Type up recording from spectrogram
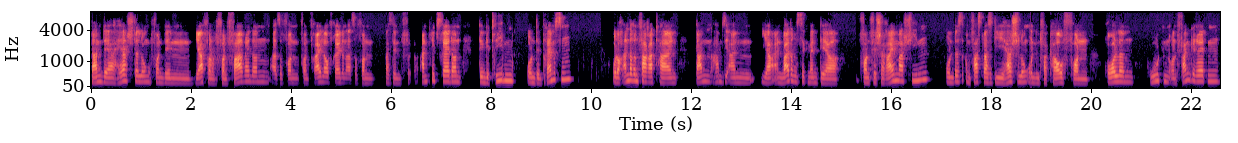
dann der Herstellung von den, ja, von, von Fahrrädern, also von, von Freilaufrädern, also von also den Antriebsrädern, den Getrieben und den Bremsen oder auch anderen Fahrradteilen. Dann haben sie ein, ja, ein weiteres Segment der von Fischereimaschinen und das umfasst quasi die Herstellung und den Verkauf von Rollen, Routen und Fanggeräten.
